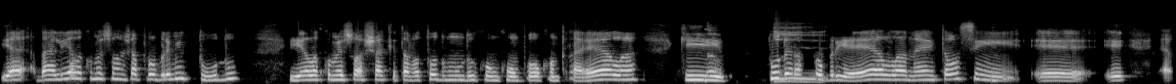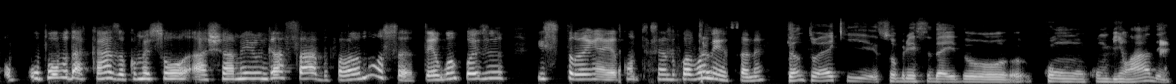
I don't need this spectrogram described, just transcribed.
e a, dali ela começou a achar problema em tudo. E ela começou a achar que estava todo mundo com complô contra ela, que não tudo e... era sobre ela, né? Então, assim, é, é, é, o, o, povo da casa começou a achar meio engraçado, falar, nossa, tem alguma coisa estranha aí acontecendo com a Vanessa, né? Tanto é que sobre esse daí do com, com Bin Laden,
